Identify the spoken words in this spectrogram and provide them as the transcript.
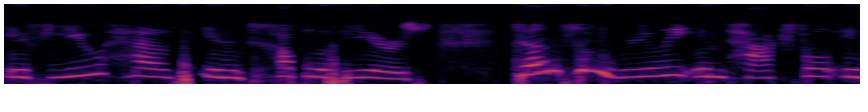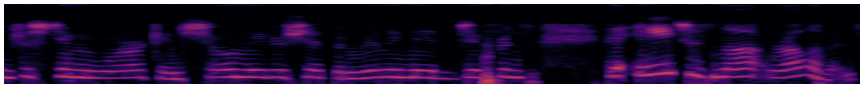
If you have, in a couple of years, done some really impactful, interesting work and shown leadership and really made a difference, the age is not relevant.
